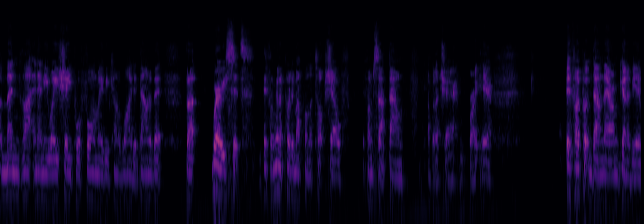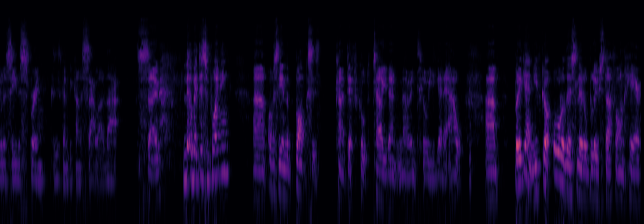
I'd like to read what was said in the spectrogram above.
amend that in any way, shape or form, maybe kind of widen it down a bit. But where he sits, if I'm going to put him up on the top shelf, if I'm sat down, I've got a chair right here. If I put him down there, I'm going to be able to see the spring because he's going to be kind of sat like that. So, a little bit disappointing. Um, obviously, in the box, it's kind of difficult to tell. You don't know until you get it out. Um, but again, you've got all of this little blue stuff on here.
